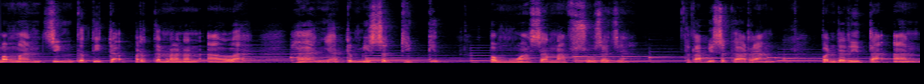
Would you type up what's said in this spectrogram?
memancing ketidakperkenanan Allah hanya demi sedikit pemuasan nafsu saja. Tetapi sekarang penderitaan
